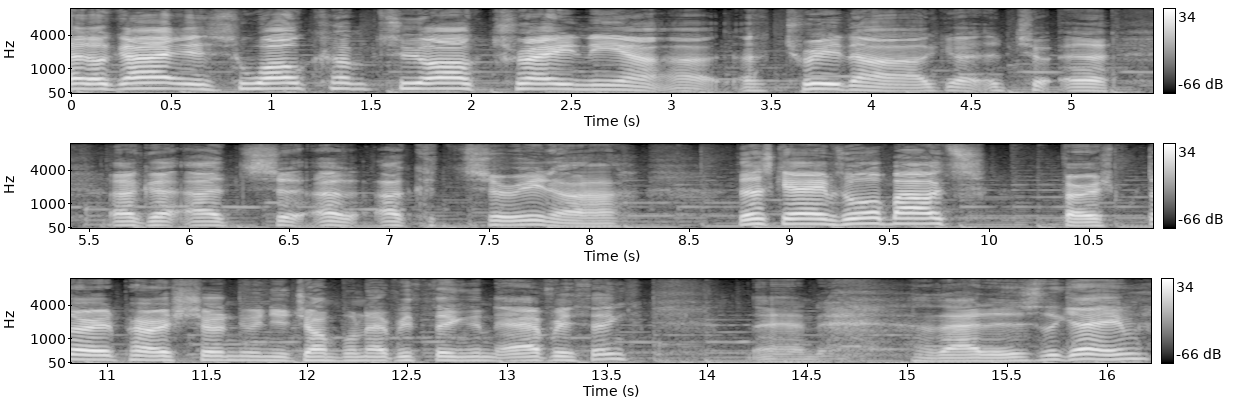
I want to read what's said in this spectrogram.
Hello guys, welcome to Arctrania, uh, Trina, uh, uh, Trina. This game's all about first, third person when you jump on everything and everything. And that is the game.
